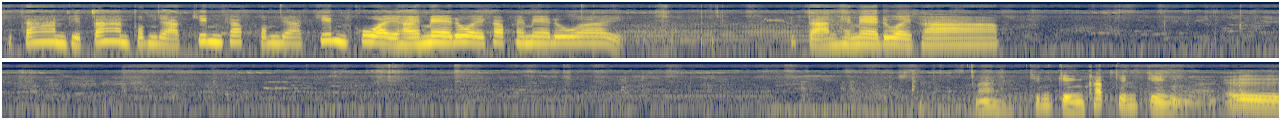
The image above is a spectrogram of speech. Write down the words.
พี่ต้านพี่ต้าน ผมอยากกินครับ ผมอยากกินกล้วยให้แม่ด้วยครับ ให้แม่ด้วยพี่ต้านให้แม่ด้วยครับ นั่นกินเก่งครับกินเก่ง เออ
